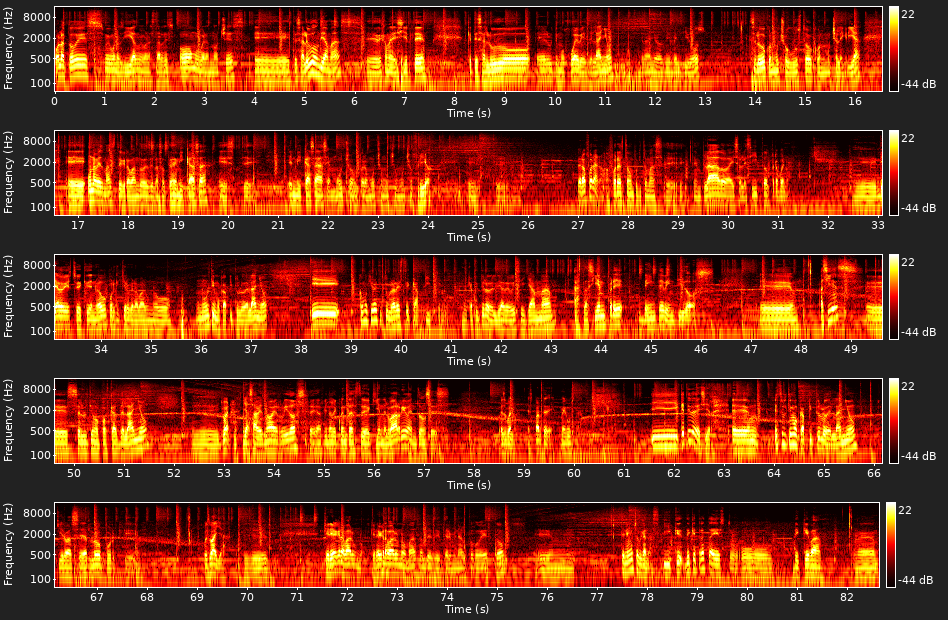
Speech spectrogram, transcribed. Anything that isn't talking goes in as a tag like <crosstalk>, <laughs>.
Hola a todos, muy buenos días, muy buenas tardes o muy buenas noches. Eh, te saludo un día más. Eh, déjame decirte que te saludo el último jueves del año, del año 2022. Te saludo con mucho gusto, con mucha alegría. Eh, una vez más estoy grabando desde la azotea de mi casa. Este, en mi casa hace mucho, pero mucho, mucho, mucho frío. Este, pero afuera no, afuera está un poquito más eh, templado, hay solecito, pero bueno. Eh, el día de hoy estoy aquí de nuevo porque quiero grabar un nuevo, un último capítulo del año. Y ¿cómo quiero titular este capítulo? El capítulo del día de hoy se llama Hasta siempre 2022. Eh, así es, es el último podcast del año. Eh, bueno, ya sabes, no hay ruidos. <laughs> Eh, al final de cuentas estoy aquí en el barrio, entonces, pues bueno, es parte de, me gusta. ¿Y qué te iba a decir? Em, este último capítulo del año quiero hacerlo porque, pues vaya, eh, quería grabar uno, quería grabar uno más antes de terminar todo esto. Em, tenía muchas ganas. ¿Y qué, de qué trata esto? ¿O de qué va? Ah,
